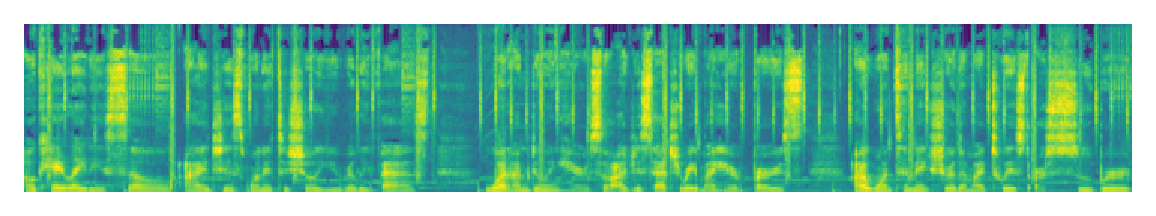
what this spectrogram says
Okay, ladies, so I just wanted to show you really fast what I'm doing here. So I just saturate my hair first. I want to make sure that my twists are super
